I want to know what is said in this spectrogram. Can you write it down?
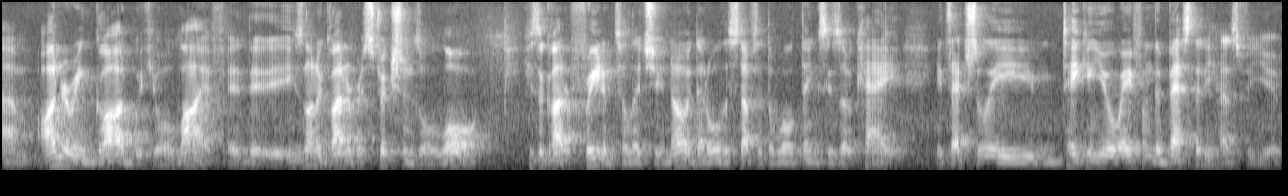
um, honoring God with your life. Uh, he's not a God of restrictions or law. He's a God of freedom to let you know that all the stuff that the world thinks is okay, it's actually taking you away from the best that He has for you.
